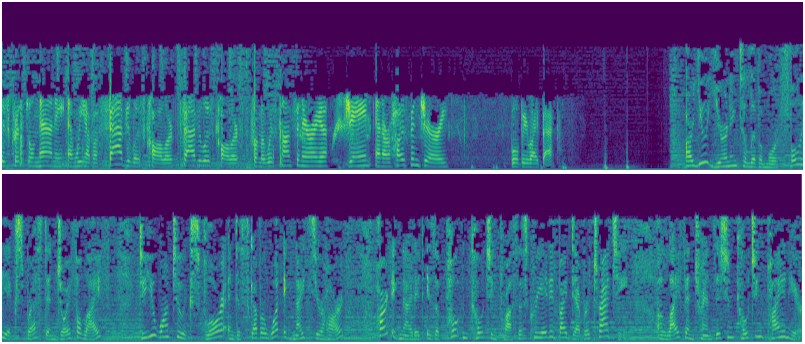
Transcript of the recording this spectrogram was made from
is Christel Nani, and we have a fabulous caller, fabulous caller from the Wisconsin area, Jane, and her husband, Jerry. We'll be right back. Are you yearning to live a more fully expressed and joyful life? Do you want to explore and discover what ignites your heart? Heart Ignited is a potent coaching process created by Deborah Trachy, a life and transition coaching pioneer.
